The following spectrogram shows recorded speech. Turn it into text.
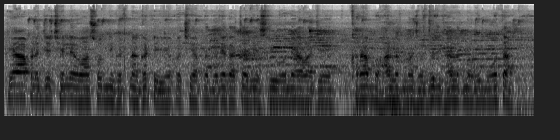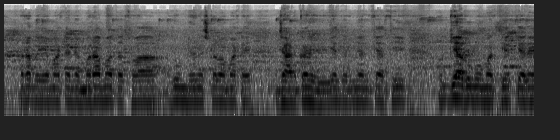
ત્યાં આપણે જે છેલ્લે વાસોદની ઘટના ઘટી એ પછી આપણે દરેક આચાર્યશ્રીઓને આવા જે ખરાબ હાલતમાં, જર્જરિત હાલતમાં રૂમો હતા, બરાબર, એ માટેને મરામત અથવા રૂમ ડેમેજ કરવા માટે જાણ કરેલી. એ દરમિયાન ત્યાંથી અગિયાર રૂમોમાંથી અત્યારે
